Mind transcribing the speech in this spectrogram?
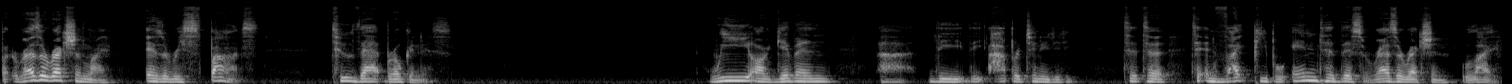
But resurrection life is a response to that brokenness. We are given uh, the, the opportunity to, to, to invite people into this resurrection life.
